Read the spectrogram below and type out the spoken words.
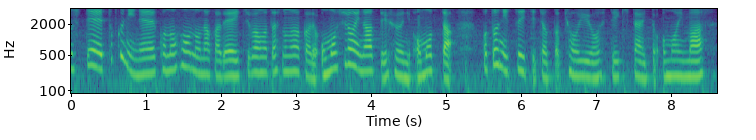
そして特にねこの本の中で一番私の中で面白いなっていうふうに思ったことについてちょっと共有をしていきたいと思います。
